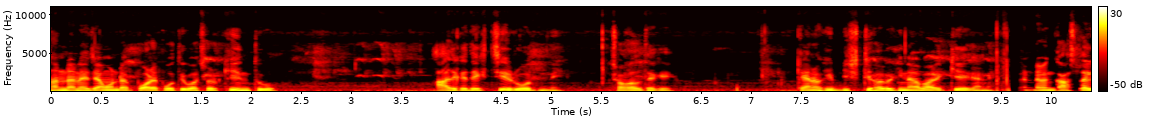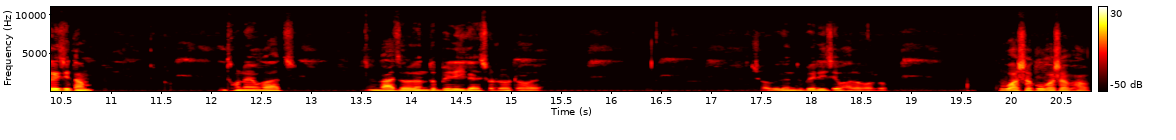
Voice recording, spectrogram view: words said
ঠান্ডা নেই যেমনটা পড়ে প্রতি বছর, কিন্তু আজকে দেখছি রোদ নেই সকাল থেকে। কেন কি বৃষ্টি হবে কি না আবার, কে জানে। আমি গাছ লাগিয়েছিলাম। ধনে গাছ। গাছগুলো কিন্তু বেরিয়ে গেছে ছোটো ছোটো হয়ে। সবই কিন্তু বেরিয়েছে ভালো ভালো। কুয়াশা কুয়াশা ভাব।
